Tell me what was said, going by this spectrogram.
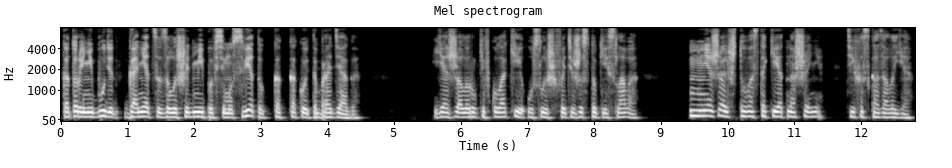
который не будет гоняться за лошадьми по всему свету, как какой-то бродяга. Я сжала руки в кулаки, услышав эти жестокие слова. «Мне жаль, что у вас такие отношения», — тихо сказала я.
